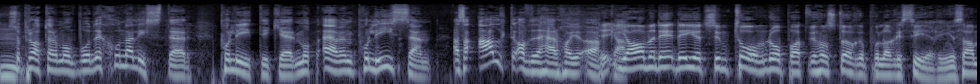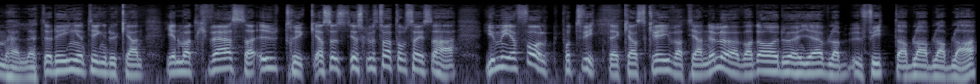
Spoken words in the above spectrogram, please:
Mm. så pratar de om både journalister, politiker, mot även polisen. Alltså allt av det här har ju ökat. Ja, men det, det är ju ett symptom då på att vi har en större polarisering i samhället. Och det är ingenting du kan, genom att kväsa uttryck, alltså jag skulle tvärtom säga så här. Ju mer folk på Twitter kan skriva till Annie Lööf att "Åh, du är en jävla fitta, bla bla bla.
